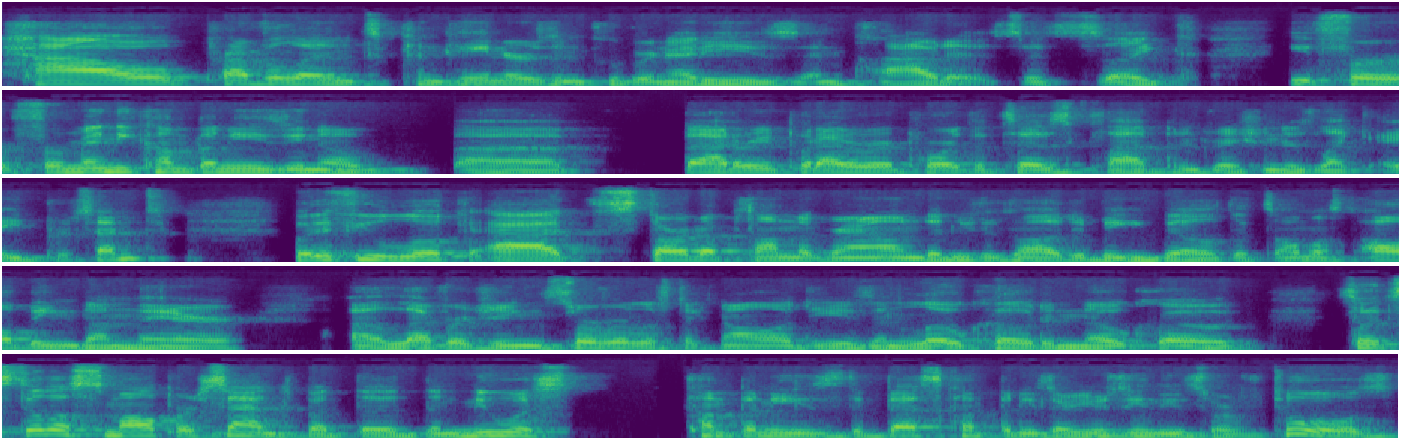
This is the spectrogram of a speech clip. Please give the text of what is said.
how prevalent containers and Kubernetes and cloud is. It's like for for many companies, you know, uh, Battery put out a report that says cloud penetration is like 8%. But if you look at startups on the ground, the new technology being built, it's almost all being done there, uh, leveraging serverless technologies and low code and no code. So it's still a small percent, but the, the newest companies, the best companies are using these sort of tools.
